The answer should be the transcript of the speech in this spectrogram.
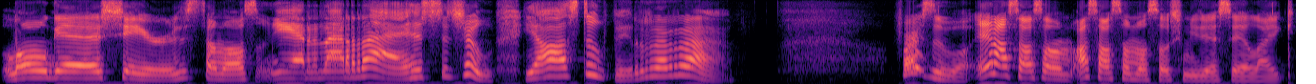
long ass shares talking about some yeah da, da, da, it's the truth. Y'all stupid. Da, da, da. First of all, and I saw some I saw some on social media that said like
